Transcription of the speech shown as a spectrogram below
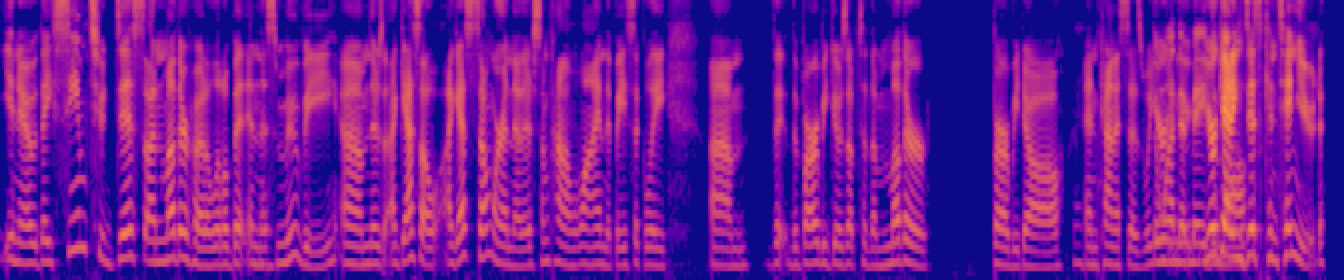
you know they seem to diss on motherhood a little bit in this movie um, there's i guess I guess somewhere in there there's some kind of line that basically um, the, the barbie goes up to the mother Barbie doll and kind of says, "Well, you're you're, you're getting all. discontinued."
